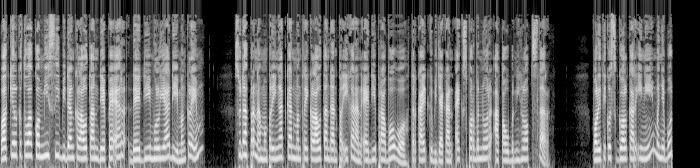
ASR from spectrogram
Wakil Ketua Komisi Bidang Kelautan DPR, Dedi Mulyadi, mengklaim sudah pernah memperingatkan Menteri Kelautan dan Perikanan Edi Prabowo terkait kebijakan ekspor benur atau benih lobster. Politikus Golkar ini menyebut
